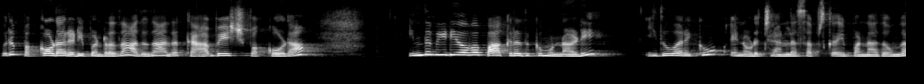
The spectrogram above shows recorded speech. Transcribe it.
ஒரு பக்கோடா ரெடி பண்ணுறது தான் அதுதான் அந்த கேபேஜ் பக்கோடா. இந்த வீடியோவை பார்க்குறதுக்கு முன்னாடி இது வரைக்கும் என்னோடய சேனலை சப்ஸ்கிரைப் பண்ணாதவங்க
